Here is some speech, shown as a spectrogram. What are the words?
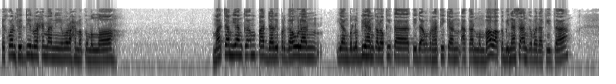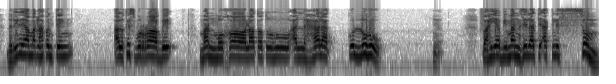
ikhwan fiddin rahimani wa rahimakumullah macam yang keempat dari pergaulan yang berlebihan kalau kita tidak memperhatikan akan membawa kebinasaan kepada kita. Dan ini amatlah penting. Al-qismur rabi man mukhalatatuhu al-halak kulluhu. Fahiyya bimanzilati aklis sum.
